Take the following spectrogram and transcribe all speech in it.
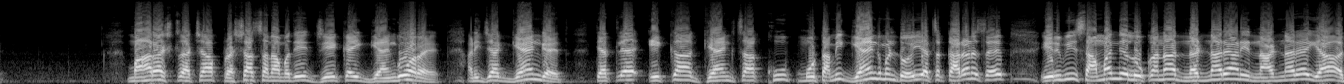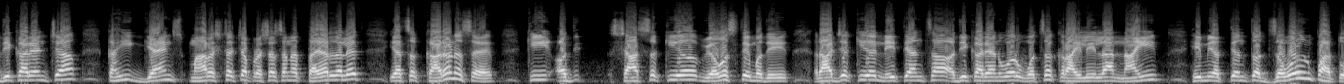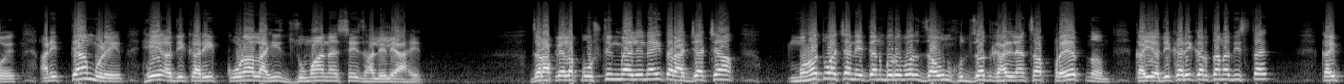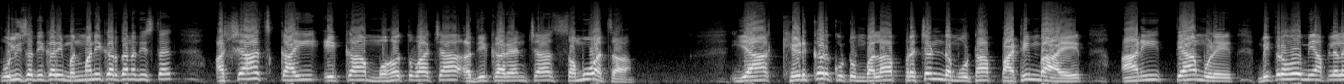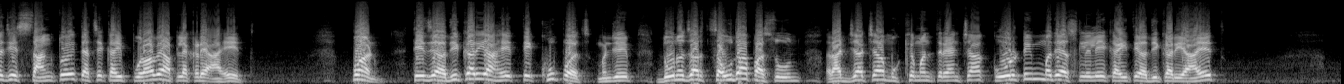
महाराष्ट्राच्या प्रशासनामध्ये जे काही गँगवर आहे आणि ज्या गँग आहेत त्यातल्या एका गँगचा खूप मोठा मी गँग म्हणतोय याचं कारण असं आहे एरवी सामान्य लोकांना नडणाऱ्या आणि नाडणाऱ्या या अधिकाऱ्यांच्या काही गँग्स महाराष्ट्राच्या प्रशासनात तयार झालेत. याचं कारण असं आहे की अधि शासकीय व्यवस्थेमध्ये राजकीय नेत्यांचा अधिकाऱ्यांवर वचक राहिलेला नाही हे मी अत्यंत जवळून पाहतोय आणि त्यामुळे हे अधिकारी कोणालाही जुमानसे झालेले आहेत. जर आपल्याला पोस्टिंग मिळाली नाही तर राज्याच्या महत्त्वाच्या नेत्यांबरोबर जाऊन हुज्जत घालण्याचा प्रयत्न काही अधिकारी करताना दिसत आहेत काही पोलीस अधिकारी मनमानी करताना दिसत आहेत अशाच काही एका महत्त्वाच्या अधिकाऱ्यांच्या समूहाचा या खेडकर कुटुंबाला प्रचंड मोठा पाठिंबा आहे आणि त्यामुळे मित्र हो मी आपल्याला जे सांगतोय त्याचे काही पुरावे आपल्याकडे आहेत. पण ते जे अधिकारी आहेत ते खूपच म्हणजे दोन हजार चौदापासून राज्याच्या मुख्यमंत्र्यांच्या कोर टीममध्ये असलेले काही ते अधिकारी आहेत.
